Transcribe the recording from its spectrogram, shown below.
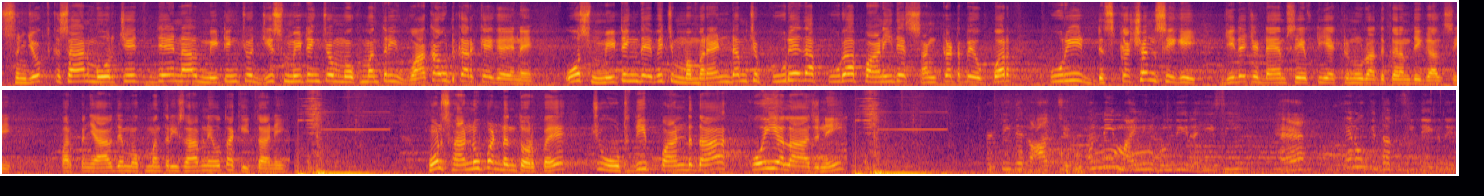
ਸੰਯੁਕਤ ਕਿਸਾਨ ਮੋਰਚੇ ਦੇ ਨਾਲ ਮੀਟਿੰਗ ਚੋਂ, ਜਿਸ ਮੀਟਿੰਗ ਚੋਂ ਮੁੱਖ ਮੰਤਰੀ ਵਾਕਆਊਟ ਕਰਕੇ ਗਏ ਨੇ, ਉਸ ਮੀਟਿੰਗ ਦੇ ਵਿੱਚ ਮੈਮੋਰੈਂਡਮ 'ਚ ਪੂਰੇ ਦਾ ਪੂਰਾ ਪਾਣੀ ਦੇ ਸੰਕਟ ਦੇ ਉੱਪਰ ਪੂਰੀ ਡਿਸਕਸ਼ਨ ਸੀਗੀ, ਜਿਹਦੇ 'ਚ ਡੈਮ ਸੇਫਟੀ ਐਕਟ ਨੂੰ ਰੱਦ ਕਰਨ ਦੀ ਗੱਲ ਸੀ। ਪਰ ਪੰਜਾਬ ਦੇ ਮੁੱਖ ਮੰਤਰੀ ਸਾਹਿਬ ਨੇ ਉਹ ਤਾਂ ਕੀਤਾ ਨਹੀਂ। ਹੁਣ ਸਾਨੂੰ ਭੰਡਨ ਤੁਰ ਪਏ, ਝੂਠ ਦੀ ਪੰਡ ਦਾ ਕੋਈ ਇਲਾਜ ਨਹੀਂ। ਪਾਰਟੀ ਦੇ ਰਾਜ 'ਚ ਅੰਨੀ ਮਾਈਨਿੰਗ ਹੁੰਦੀ ਰਹੀ ਸੀ, ਹੈ, ਇਹਨੂੰ ਕਿੱਦਾਂ ਤੁਸੀਂ ਦੇਖਦੇ ਹੋ?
